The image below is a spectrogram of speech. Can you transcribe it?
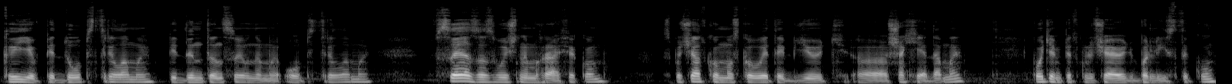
Київ під обстрілами, під інтенсивними обстрілами. Все за звичним графіком. Спочатку московити б'ють е, шахедами, потім підключають балістику.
